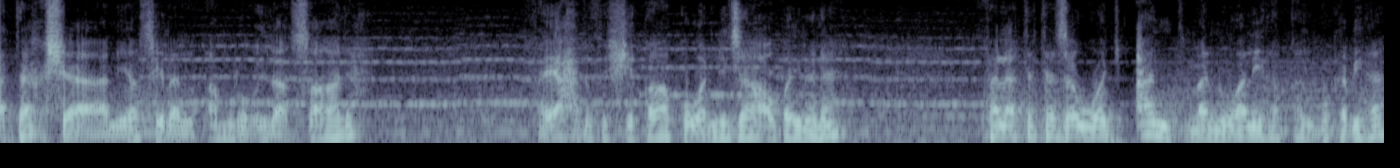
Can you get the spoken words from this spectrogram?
أتخشى أن يصل الأمر إلى صالح؟ فيحدث الشقاق والنزاع بيننا؟ فلا تتزوج أنت من وله قلبك بها؟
